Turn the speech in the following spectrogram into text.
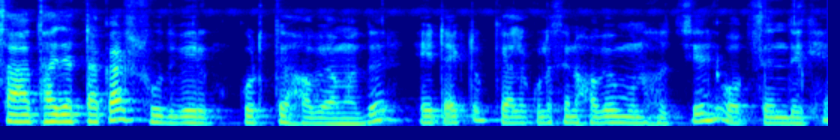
সাত হাজার টাকার সুদ বের করতে হবে আমাদের। এটা একটু ক্যালকুলেশন হবে মনে হচ্ছে অপশান দেখে।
